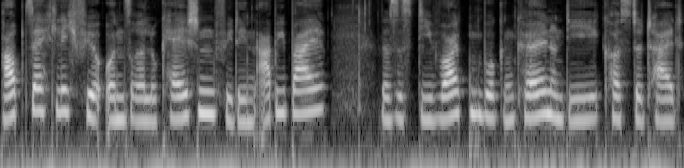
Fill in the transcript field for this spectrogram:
hauptsächlich für unsere Location, für den Abiball. Das ist die Wolkenburg in Köln und die kostet halt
